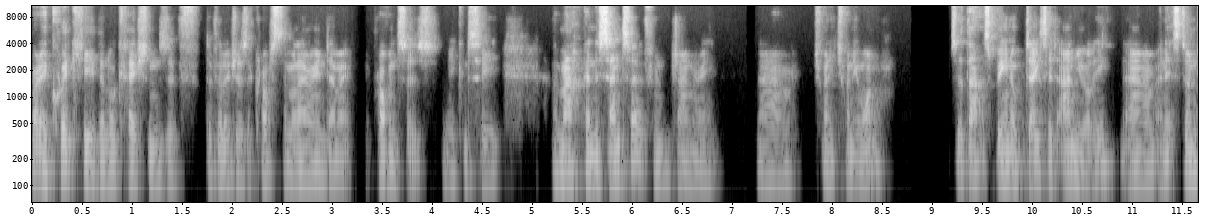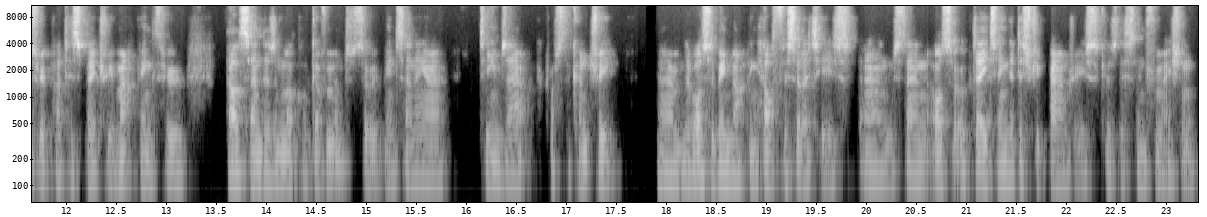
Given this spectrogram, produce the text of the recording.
very quickly the locations of the villages across the malaria endemic provinces. And you can see a map in the center from January um, 2021. So that's been updated annually, um, and it's done through participatory mapping through health centers and local government. So we've been sending our teams out across the country. Um, they've also been mapping health facilities and then also updating the district boundaries because this information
